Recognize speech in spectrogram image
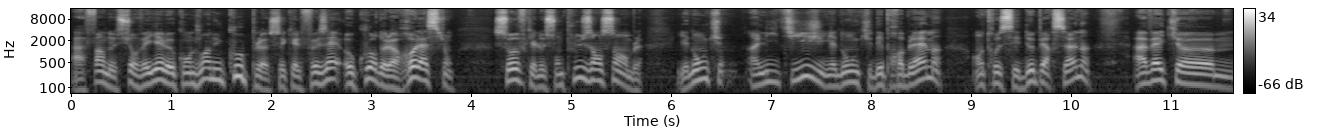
afin de surveiller le conjoint du couple, ce qu'elle faisait au cours de leur relation. Sauf qu'elles ne sont plus ensemble. Il y a donc un litige, il y a donc des problèmes entre ces deux personnes avec... Euh,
